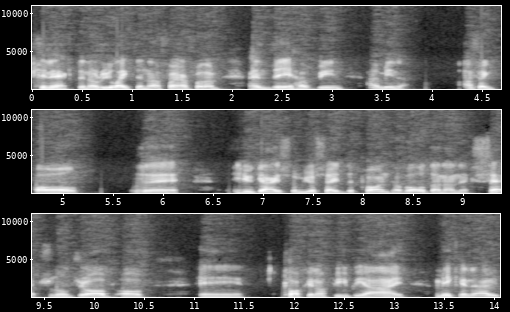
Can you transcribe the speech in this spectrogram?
reconnecting or relighting that fire for them. And they have been, I mean, I think all the you guys from your side of the pond have all done an exceptional job of uh, talking up EBI, making it out,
